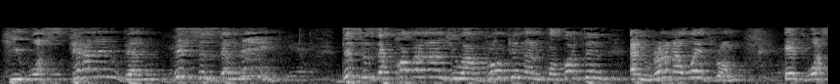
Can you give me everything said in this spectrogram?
He was telling them, This is the name. This is the covenant you have broken and forgotten and run away from. It was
